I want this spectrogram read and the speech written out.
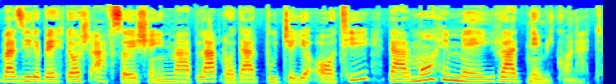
وزیر بهداشت افزایش این مبلغ را در بودجه آتی در ماه می رد نمی کند.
